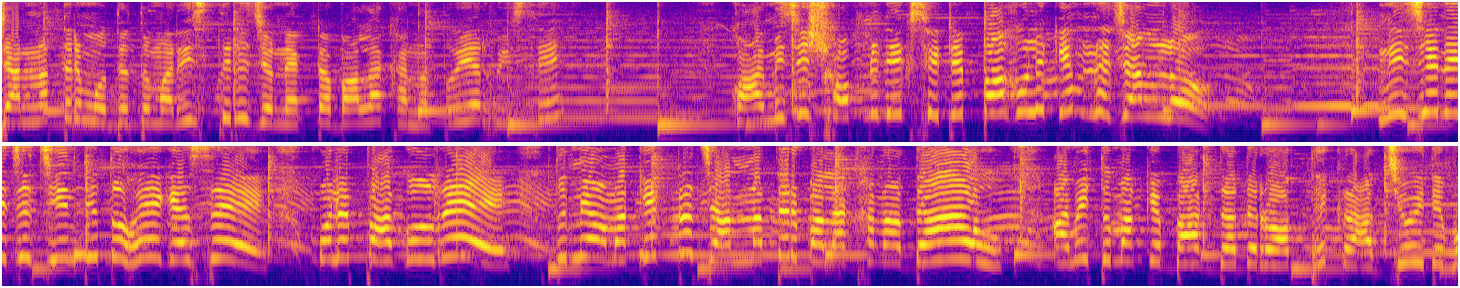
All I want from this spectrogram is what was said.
জান্নাতের মধ্যে তোমার স্ত্রীর জন্য একটা বালাখানা তৈরি হয়েছে আমি যে স্বপ্নে দেখছি, এটা পাগলে কেমনে জানলো? নিজে নিজে চিন্তিত হয়ে গেছে। বলে, পাগল রে, তুমি আমাকে একটা জান্নাতের বালাখানা দাও। আমি তোমাকে বাগদাদের অর্ধেক রাজ্যই দেব।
